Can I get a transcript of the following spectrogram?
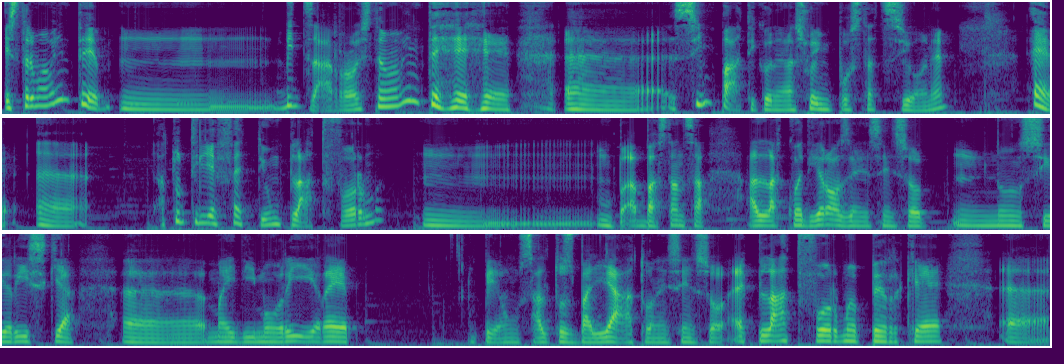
estremamente mh, mm, bizzarro, estremamente eh, simpatico nella sua impostazione, è... Eh, a tutti gli effetti un platform mm, abbastanza all'acqua di rose, nel senso mm, non si rischia eh, mai di morire per un salto sbagliato, nel senso è platform perché eh,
